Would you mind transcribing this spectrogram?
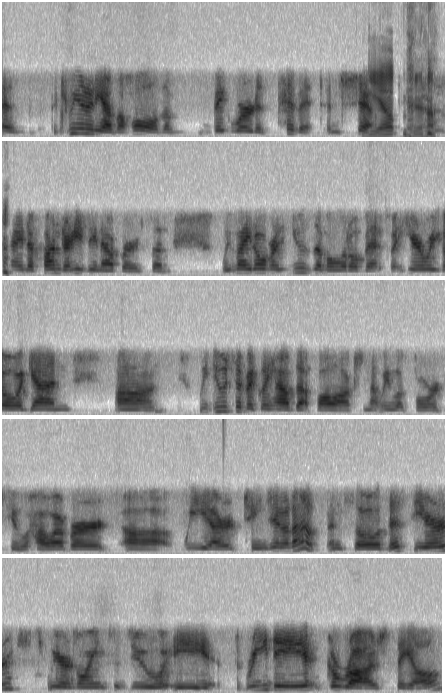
as the community as a whole, the big word is pivot and shift. Yep. Yeah. Kind of fundraising efforts, and we might overuse them a little bit, but here we go again. Um, we do typically have that fall auction that we look forward to. However, uh, we are changing it up, and so this year we are going to do a three-day garage sale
